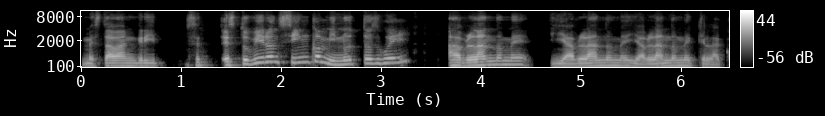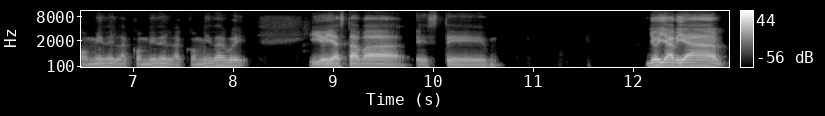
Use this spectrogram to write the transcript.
Me estaban gritando. Estuvieron cinco minutos, güey, hablándome y hablándome y hablándome que la comida y la comida y la comida, güey. Y yo ya estaba, este, yo ya había,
